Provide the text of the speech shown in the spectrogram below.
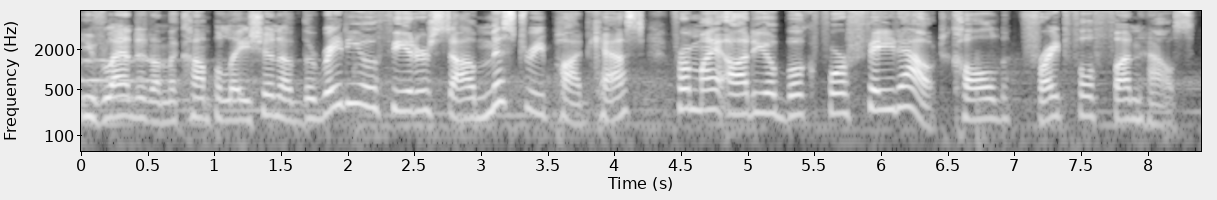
You've landed on the compilation of the radio theater style mystery podcast from my audiobook for Fade Out called Frightful Funhouse.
